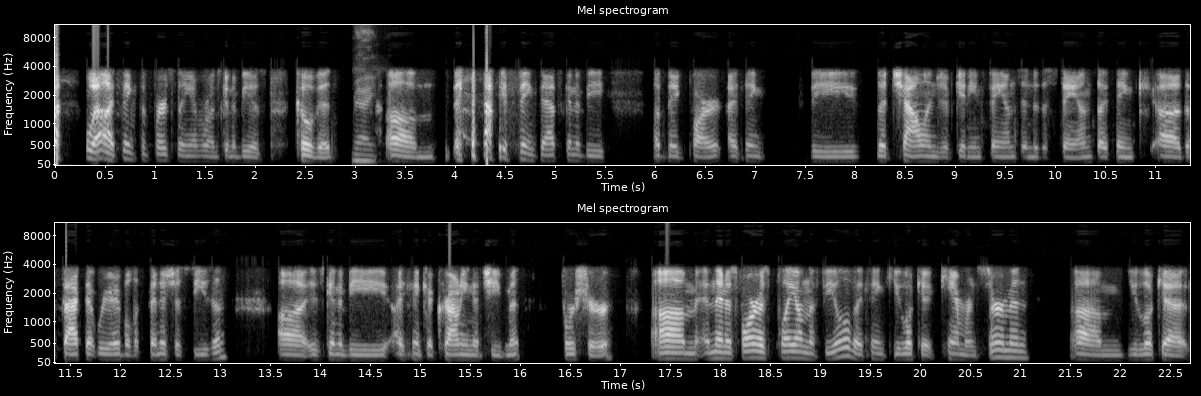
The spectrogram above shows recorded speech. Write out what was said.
well, I think the first thing everyone's going to be is COVID. Right. Um, I think that's going to be a big part. I think the the challenge of getting fans into the stands. I think uh, the fact that we were able to finish a season uh, is going to be, I think, a crowning achievement for sure. Um, and then as far as play on the field, I think you look at Cameron Sermon. Um, you look at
